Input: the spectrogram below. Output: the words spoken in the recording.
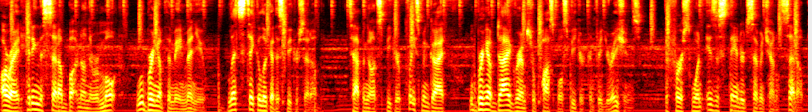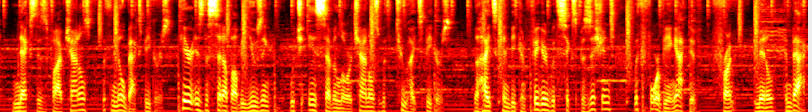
All right, hitting the setup button on the remote will bring up the main menu. Let's take a look at the speaker setup. Tapping on speaker placement guide will bring up diagrams for possible speaker configurations. The first one is a standard 7 channel setup. Next is 5 channels with no back speakers. Here is the setup I'll be using, which is 7 lower channels with 2 height speakers. The heights can be configured with 6 positions, with 4 being active, front, middle, and back.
